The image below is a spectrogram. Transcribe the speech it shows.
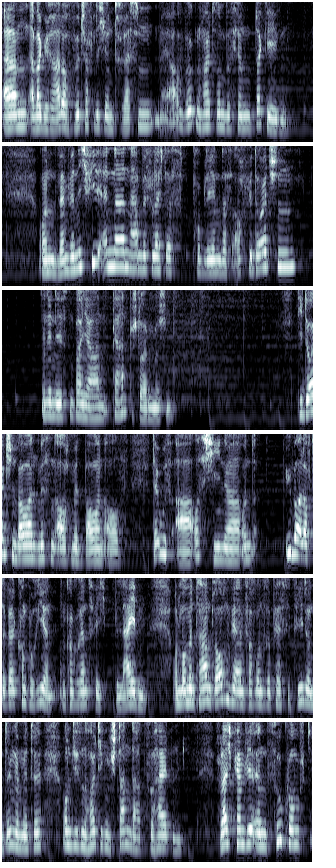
ähm, aber gerade auch wirtschaftliche Interessen naja, wirken halt so ein bisschen dagegen. Und wenn wir nicht viel ändern, haben wir vielleicht das Problem, dass auch wir Deutschen in den nächsten paar Jahren per Hand bestäuben müssen. Die deutschen Bauern müssen auch mit Bauern aus der USA, aus China und überall auf der Welt konkurrieren und konkurrenzfähig bleiben. Und momentan brauchen wir einfach unsere Pestizide und Düngemittel, um diesen heutigen Standard zu halten. Vielleicht können wir in Zukunft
